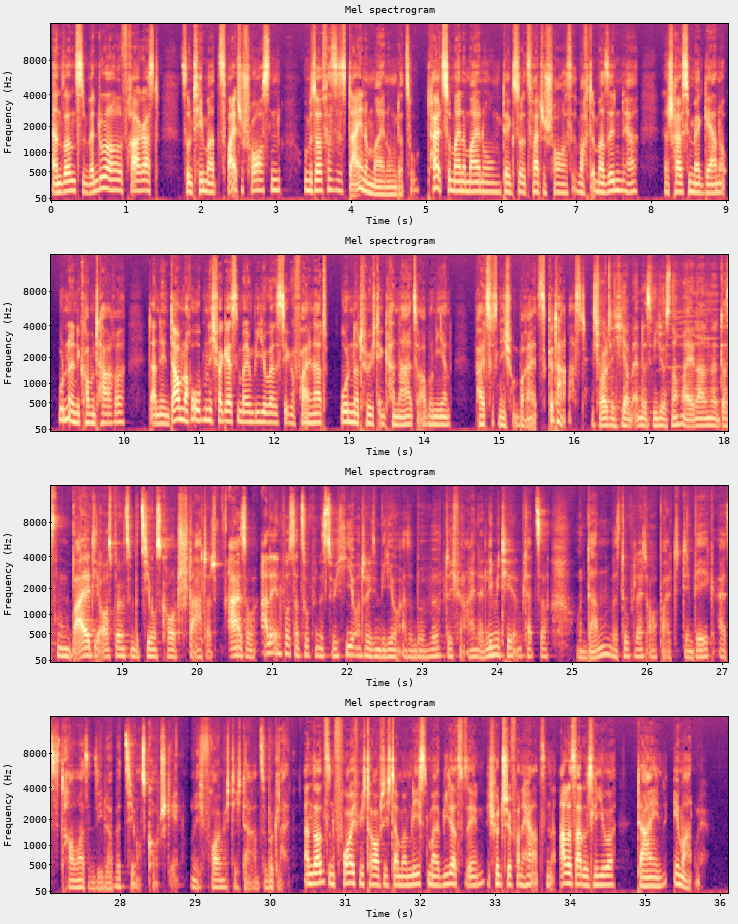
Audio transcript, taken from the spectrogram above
Ansonsten, wenn du noch eine Frage hast zum Thema zweite Chancen und besonders, was ist deine Meinung dazu? Teilst du meine Meinung? Denkst du, eine zweite Chance macht immer Sinn? Ja? Dann schreib sie mir gerne unten in die Kommentare. Dann den Daumen nach oben nicht vergessen beim Video, wenn es dir gefallen hat. Und natürlich den Kanal zu abonnieren, falls du es nicht schon bereits getan hast. Ich wollte hier am Ende des Videos nochmal erinnern, dass nun bald die Ausbildung zum Beziehungscoach startet. Also, alle Infos dazu findest du hier unter diesem Video. Also bewirb dich für einen der limitierten Plätze und dann wirst du vielleicht auch bald den Weg als traumasensibler Beziehungscoach gehen. Und ich freue mich, dich daran zu begleiten. Ansonsten freue ich mich darauf, dich dann beim nächsten Mal wiederzusehen. Ich wünsche dir von Herzen alles, alles Liebe. Dein Emanuel.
